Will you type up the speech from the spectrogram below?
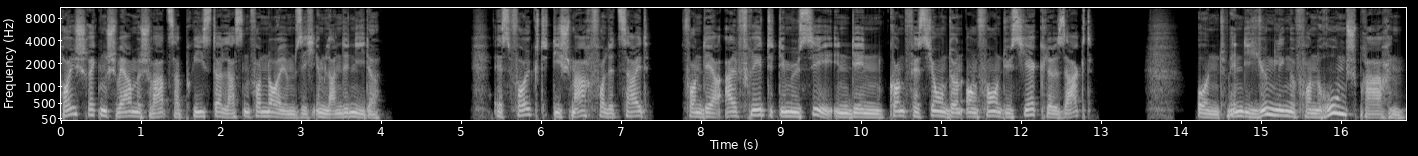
Heuschreckenschwärme schwarzer Priester lassen von neuem sich im Lande nieder. Es folgt die schmachvolle Zeit, von der Alfred de Musset in den Confessions d'un enfant du siècle sagt, und wenn die Jünglinge von Ruhm sprachen,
